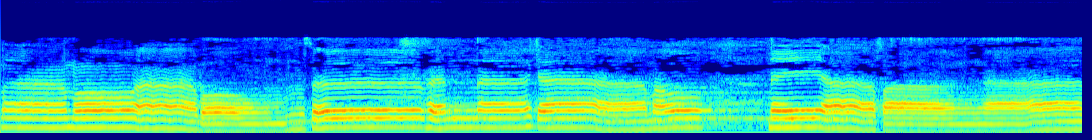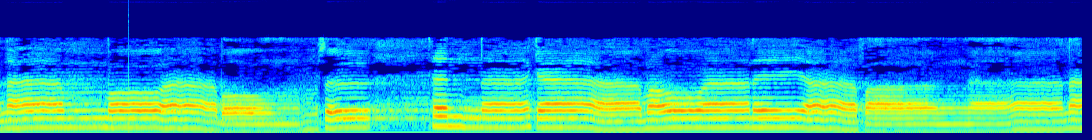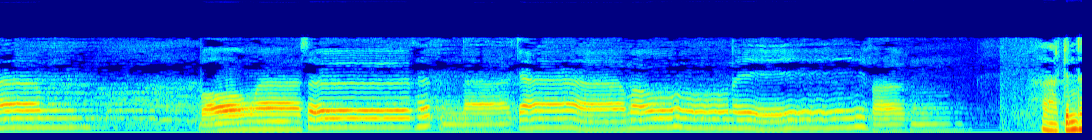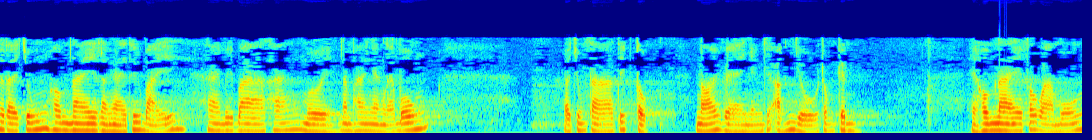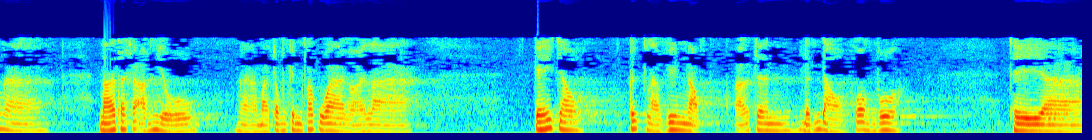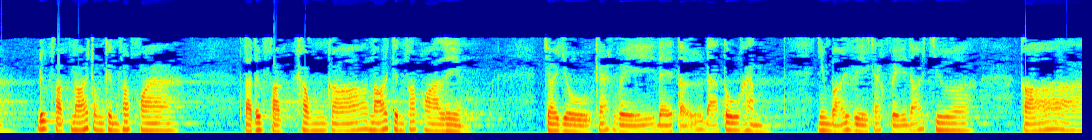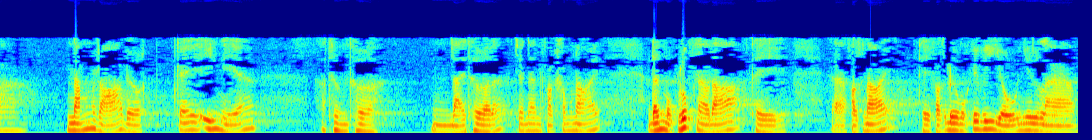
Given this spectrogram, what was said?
nam đại chúng, hôm nay là ngày thứ Bảy, 23 tháng 10 năm 2004 Và chúng ta tiếp tục nói về những cái ẩn dụ trong kinh. Thì hôm nay Pháp Hòa muốn à, nói tới cái ẩn dụ à, mà trong kinh Pháp Hoa gọi là kế châu Tức là viên ngọc ở trên đỉnh đầu của ông vua. Thì à, Đức Phật nói trong kinh Pháp Hoa là Đức Phật không có nói kinh Pháp Hoa liền. Cho dù các vị đệ tử đã tu hành, nhưng bởi vì các vị đó chưa có à, nắm rõ được cái ý nghĩa thường thừa ừ, đại thừa đó, cho nên Phật không nói. Đến một lúc nào đó thì à, Phật nói, thì Phật đưa một cái ví dụ như là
